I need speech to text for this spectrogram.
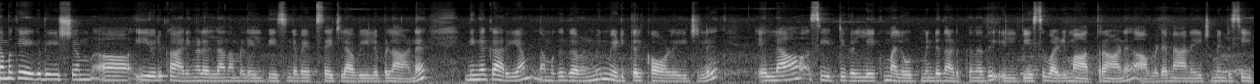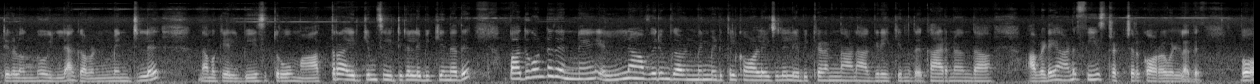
നമുക്ക് ഏകദേശം ഈ ഒരു കാര്യങ്ങളെല്ലാം നമ്മൾ എൽ ബി എസിന്റെ വെബ്സൈറ്റിൽ അവൈലബിൾ ആണ്. നിങ്ങൾക്കറിയാം നമുക്ക് ഗവൺമെന്റ് മെഡിക്കൽ കോളേജിൽ എല്ലാ സീറ്റുകളിലേക്കും അലോട്ട്മെന്റ് നടക്കുന്നത് എൽ ബി എസ് വഴി മാത്രമാണ് അവിടെ മാനേജ്മെന്റ് സീറ്റുകളൊന്നുമില്ല. ഗവൺമെന്റിൽ നമുക്ക് എൽ ബി എസ് ത്രൂ മാത്രമായിരിക്കും സീറ്റുകൾ ലഭിക്കുന്നത്. അപ്പോൾ അതുകൊണ്ട് തന്നെ എല്ലാവരും ഗവൺമെന്റ് മെഡിക്കൽ കോളേജിൽ ലഭിക്കണം എന്നാണ് ആഗ്രഹിക്കുന്നത്. കാരണം എന്താ? അവിടെയാണ് ഫീ സ്ട്രക്ചർ കുറവുള്ളത്. ഇപ്പോൾ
